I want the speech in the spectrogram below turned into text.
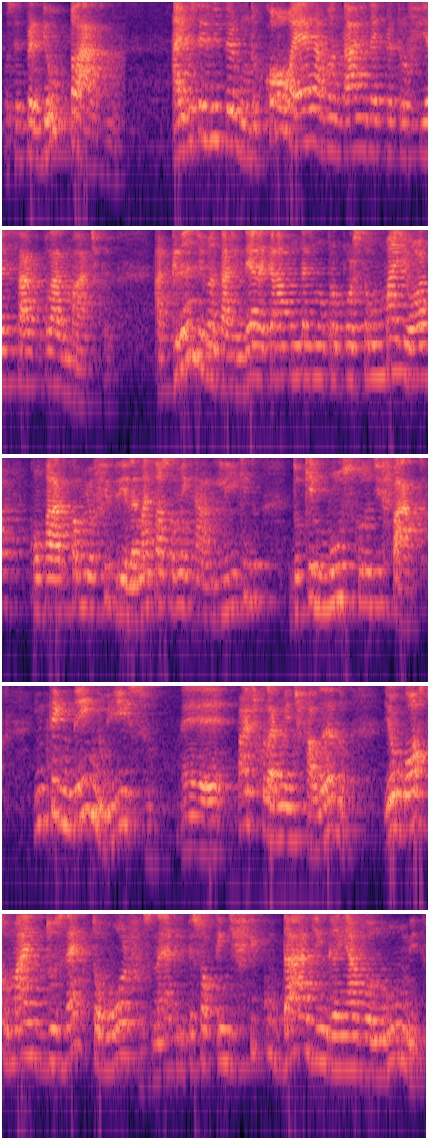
você perdeu plasma. Aí vocês me perguntam, qual é a vantagem da hipertrofia sarcoplasmática? A grande vantagem dela é que ela acontece numa proporção maior comparado com a miofibrila. É mais fácil aumentar líquido do que músculo de fato. Entendendo isso, é, particularmente falando, eu gosto mais dos ectomorfos, né? aquele pessoal que tem dificuldade em ganhar volume,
